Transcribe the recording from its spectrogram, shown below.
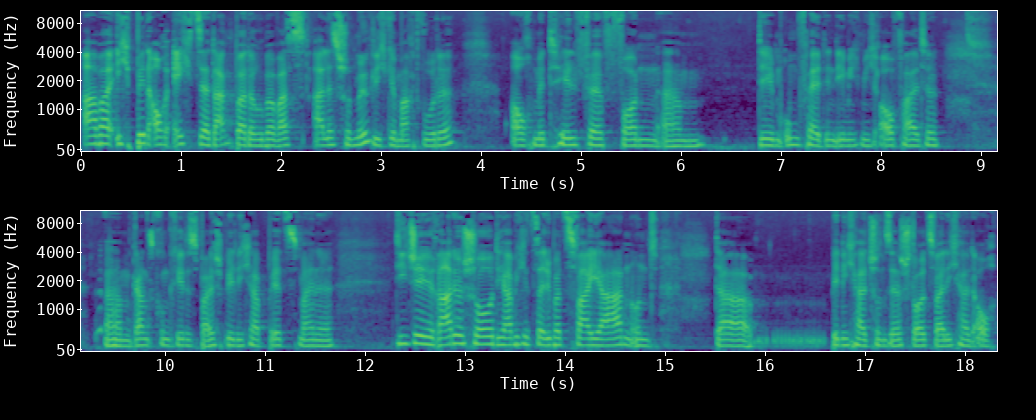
Aber ich bin auch echt sehr dankbar darüber, was alles schon möglich gemacht wurde. Auch mit Hilfe von ähm, dem Umfeld, in dem ich mich aufhalte. Ähm, ganz konkretes Beispiel, ich habe jetzt meine DJ-Radioshow, die habe ich jetzt seit über zwei Jahren und da bin ich halt schon sehr stolz, weil ich halt auch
